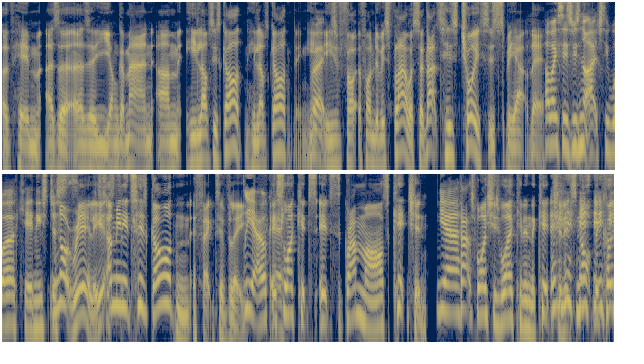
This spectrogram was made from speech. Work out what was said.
of him as a as a younger man, um, he loves his garden. He loves gardening. He, Right. He's f- fond of his flowers. So that's his choice is to be out there. Oh, I see. So he's not actually working. He's just Not really. he's I mean, it's his garden, effectively. Yeah, okay. It's like it's it's grandma's kitchen. Yeah. That's why she's working in the kitchen. It's not because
